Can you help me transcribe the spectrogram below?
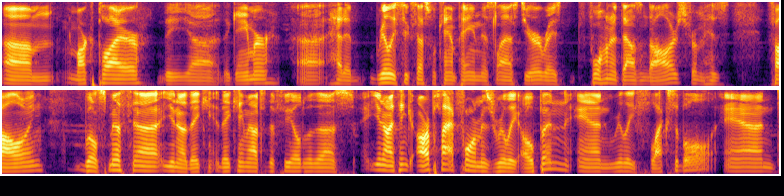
Um, Markiplier, the uh, the gamer, uh, had a really successful campaign this last year, raised four hundred thousand dollars from his following. Will Smith, uh, you know, they they came out to the field with us. You know, I think our platform is really open and really flexible, and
